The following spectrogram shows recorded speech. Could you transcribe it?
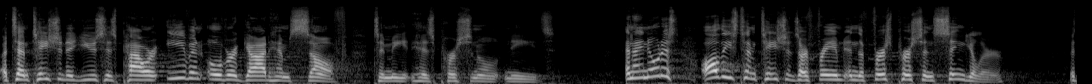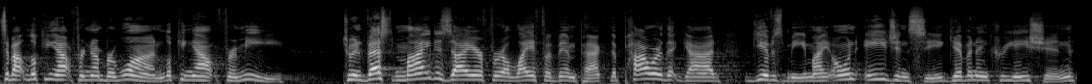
a temptation to use his power even over God himself to meet his personal needs. And I noticed all these temptations are framed in the first person singular. It's about looking out for number one, looking out for me. To invest my desire for a life of impact, the power that God gives me, my own agency given in creation,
